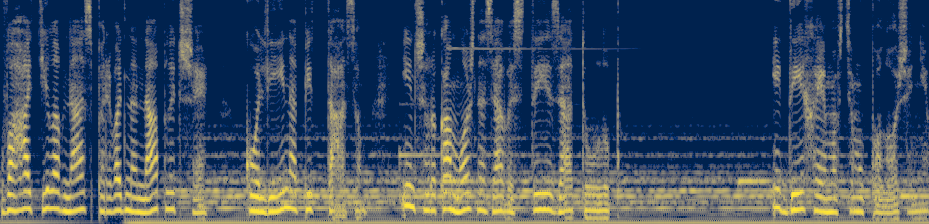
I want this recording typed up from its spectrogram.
Вага тіла в нас переведена на плече, коліна під тазом. Іншу рука можна завести за тулуб. І дихаємо в цьому положенні.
